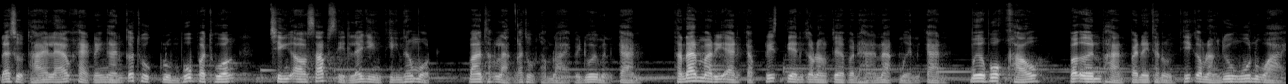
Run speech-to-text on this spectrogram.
และสุดท้ายแล้วแขกในงานก็ถูกกลุ่มผู้ประท้วง ชิงเอาทรัพย์สินและยิงทิ้งทั้งหมด บ้านทั้งหลังก็ถูกทำลายไปด้วยเหมือนกัน ทางด้านมารีแอนกับคริสเตียนกำลังเจอปัญหาหนักเหมือนกัน เมื่อพวกเขาประเอิญผ่านไปในถนนที่กำลังยุ่งวุ่นวาย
